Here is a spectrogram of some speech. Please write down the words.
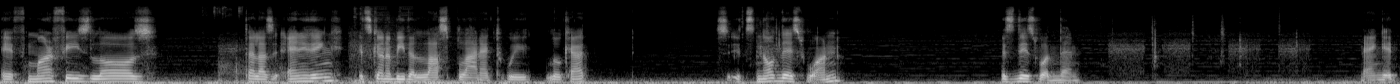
If Murphy's laws tell us anything, it's gonna be the last planet we look at. It's not this one. It's this one then. Dang it.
